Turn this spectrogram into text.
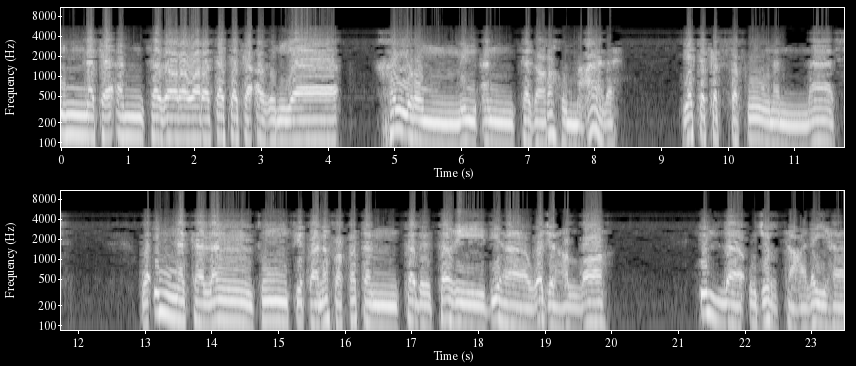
إنك أن تذر ورثتك أغنياء خير من أن تذرهم عالة. يتكففون الناس وإنك لن تنفق نفقة تبتغي بها وجه الله إلا أجرت عليها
